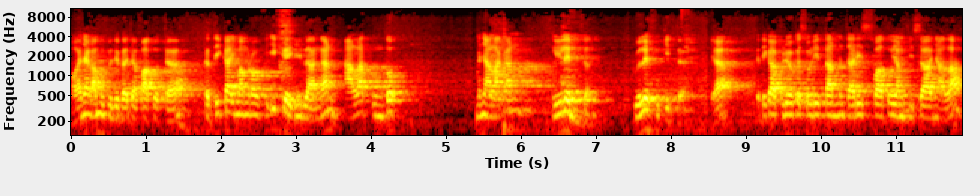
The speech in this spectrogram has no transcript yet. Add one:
makanya kamu boleh baca fakoda ketika Imam Rafi'i kehilangan alat untuk menyalakan lilin misalnya. Boleh fukida. Ya, ketika beliau kesulitan mencari sesuatu yang bisa nyala,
